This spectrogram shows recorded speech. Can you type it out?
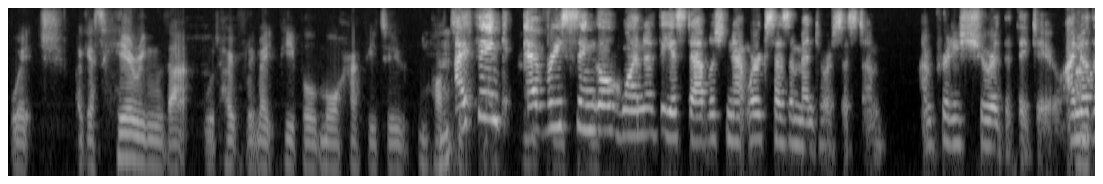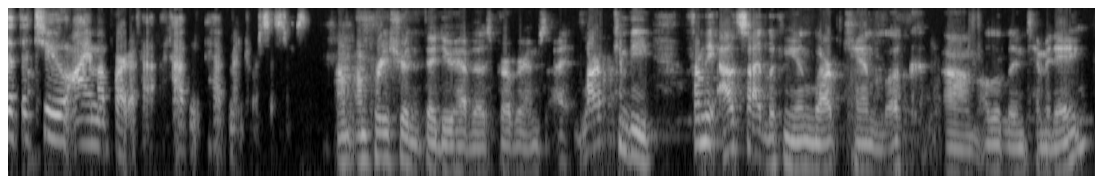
which I guess hearing that would hopefully make people more happy to participate. I think every single one of the established networks has a mentor system. I'm pretty sure that they do. I know that the two I'm a part of have have, have mentor systems. I'm, I'm pretty sure that they do have those programs. I, LARP can be, from the outside looking in, LARP can look um, a little intimidating.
